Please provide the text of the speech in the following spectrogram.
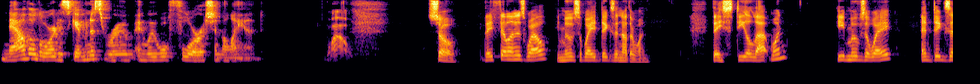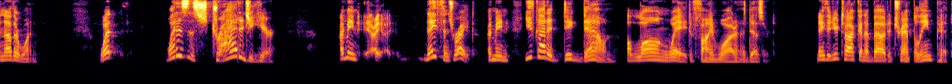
Now the Lord has given us room and we will flourish in the land. Wow. So, they fill in his well. He moves away, digs another one. They steal that one. He moves away and digs another one. What? What is the strategy here? I mean, I, I- Nathan's right. I mean, you've got to dig down a long way to find water in the desert. Nathan, you're talking about a trampoline pit.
